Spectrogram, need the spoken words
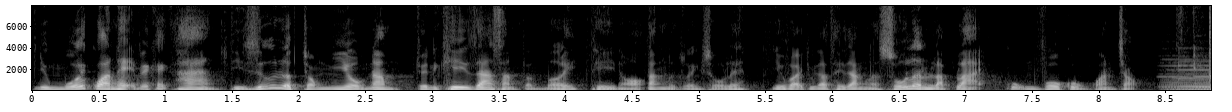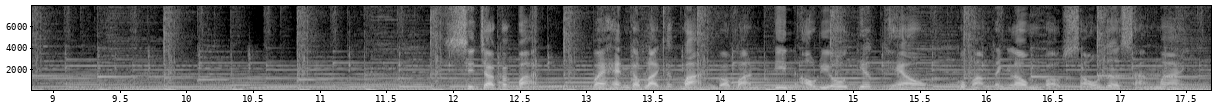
nhưng mối quan hệ với khách hàng thì giữ được trong nhiều năm, cho nên khi ra sản phẩm mới thì nó tăng được doanh số lên. Như vậy chúng ta thấy rằng là số lần lặp lại cũng vô cùng quan trọng. Xin chào các bạn và hẹn gặp lại các bạn vào bản tin audio tiếp theo của Phạm Thành Long vào 6 giờ sáng mai.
